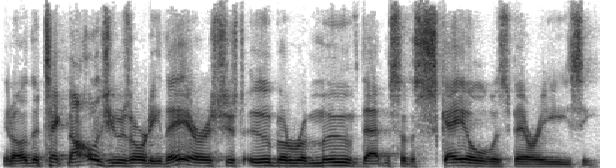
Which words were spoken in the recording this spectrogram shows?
you know, the technology was already there. It's just Uber removed that. And so the scale was very easy.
